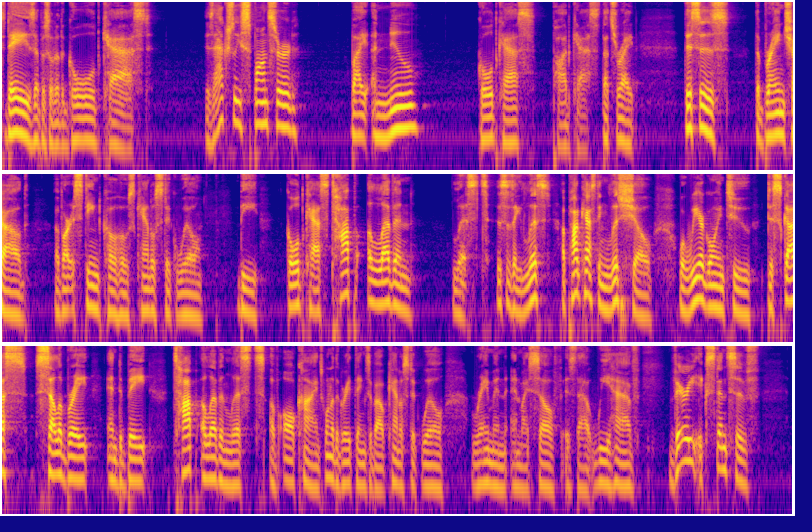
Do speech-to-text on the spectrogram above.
Today's episode of the Gold Cast is actually sponsored by a new Goldcast podcast. That's right. This is the brainchild of our esteemed co host, Candlestick Will, the Goldcast Top 11 list. This is a list, a podcasting list show where we are going to discuss, celebrate, and debate top 11 lists of all kinds. One of the great things about Candlestick Will, Raymond, and myself is that we have very extensive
